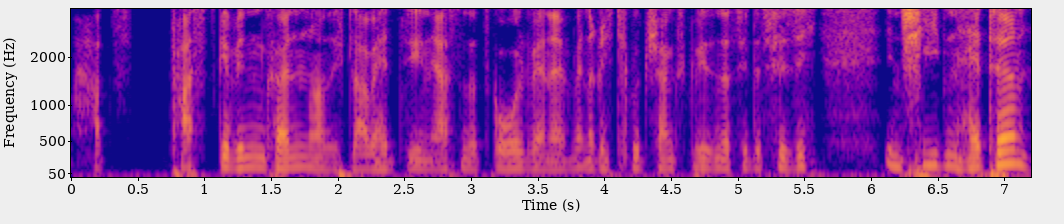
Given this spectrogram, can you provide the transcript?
hat es fast gewinnen können. Also ich glaube, hätte sie den ersten Satz geholt, wäre eine, wäre eine richtig gute Chance gewesen, dass sie das für sich entschieden hätte.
